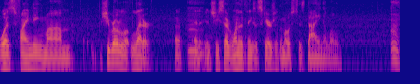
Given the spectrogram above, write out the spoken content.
was finding mom. She wrote a letter, uh, mm. and, and, she said one of the things that scares her the most is dying alone. Mm.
